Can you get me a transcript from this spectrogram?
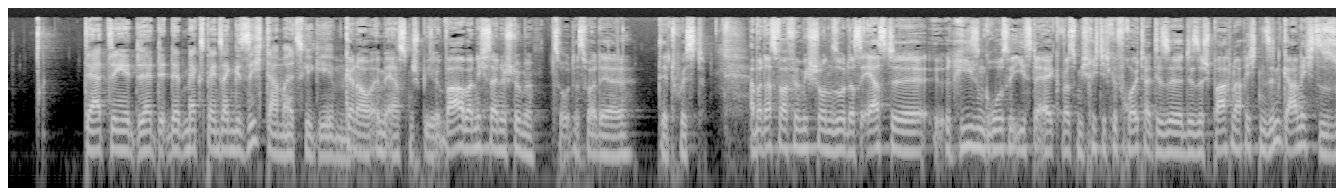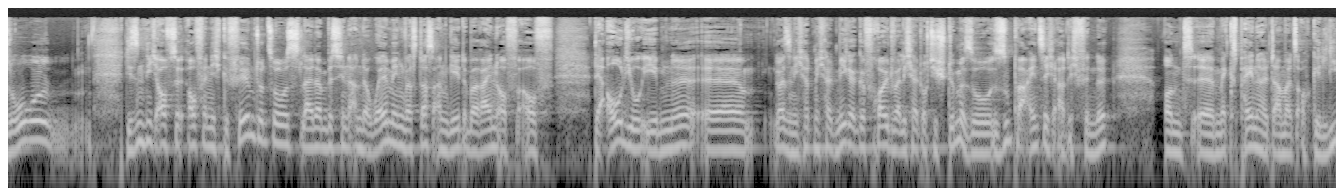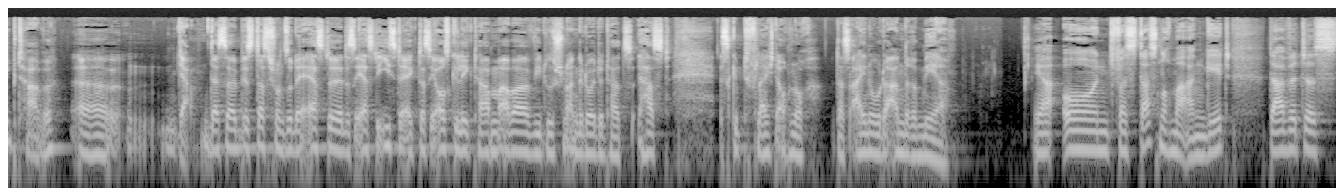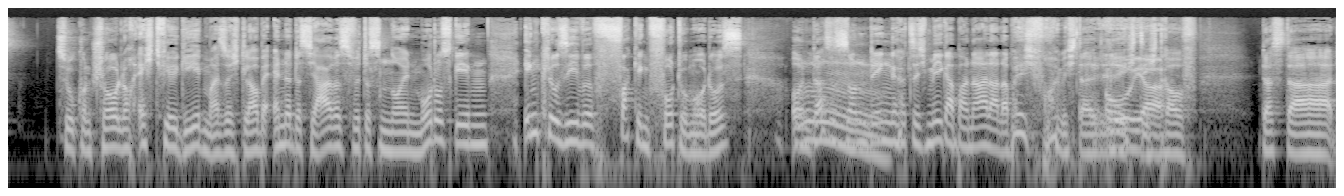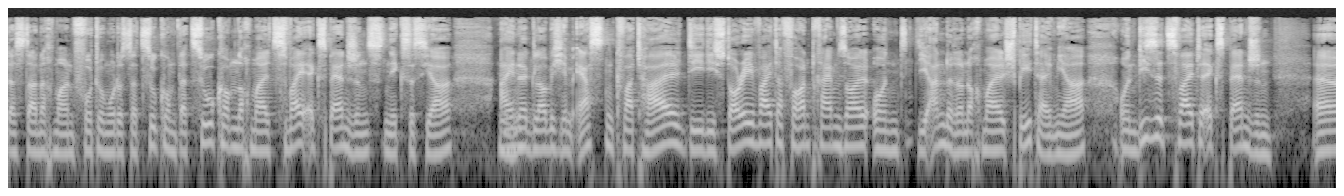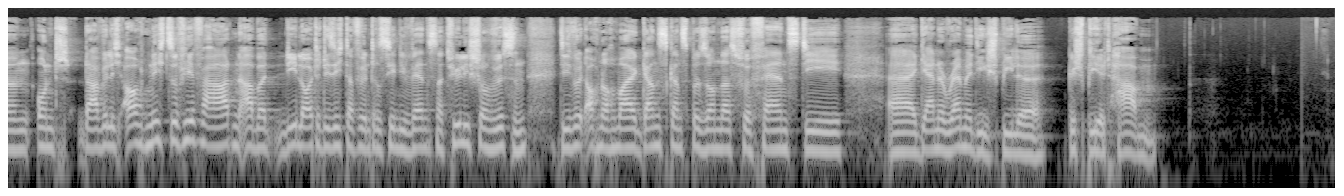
der hat den, der, der Max Payne sein Gesicht damals gegeben. Genau, im ersten Spiel. War aber nicht seine Stimme. So, das war der, der Twist. Aber das war für mich schon so das erste riesengroße Easter Egg, was mich richtig gefreut hat. Diese, diese Sprachnachrichten sind gar nicht so, die sind nicht auf, aufwendig gefilmt und so, ist leider ein bisschen underwhelming, was das angeht, aber rein auf, auf der Audioebene, äh, weiß nicht, hat mich halt mega gefreut, weil ich halt auch die Stimme so super einzigartig finde und äh, Max Payne halt damals auch geliebt habe. Äh, ja, deshalb ist das schon so der erste, das erste Easter Egg, das sie ausgelegt haben, aber wie du es schon angedeutet hast, hast, es gibt vielleicht auch noch das eine oder andere mehr. Ja, und was das nochmal angeht, da wird es zu Control noch echt viel geben. Also ich glaube, Ende des Jahres wird es einen neuen Modus geben, inklusive fucking Fotomodus. Und mm. das ist so ein mm. Ding, hört sich mega banal an, aber ich freue mich da oh, richtig ja. drauf dass da, dass da nochmal ein Fotomodus dazukommt. Dazu kommen nochmal zwei Expansions nächstes Jahr. Eine, mhm. glaube ich, im ersten Quartal, die die Story weiter vorantreiben soll und die andere nochmal später im Jahr. Und diese zweite Expansion, ähm, und da will ich auch nicht so viel verraten, aber die Leute, die sich dafür interessieren, die werden es natürlich schon wissen. Die wird auch nochmal ganz, ganz besonders für Fans, die äh, gerne Remedy-Spiele gespielt haben.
